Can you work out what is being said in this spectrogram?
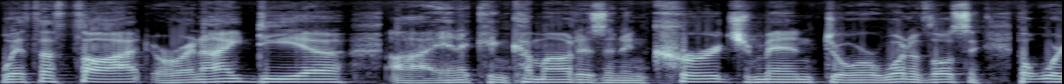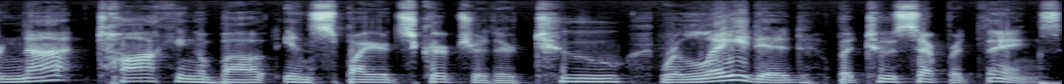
with a thought or an idea, uh, and it can come out as an encouragement or one of those things. But we're not talking about inspired scripture. They're two related, but two separate things.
